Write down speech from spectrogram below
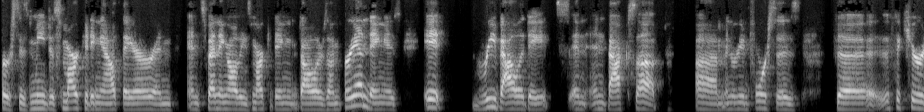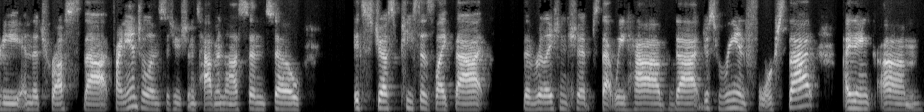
versus me just marketing out there and and spending all these marketing dollars on branding is it revalidates and and backs up um, and reinforces the, security and the trust that financial institutions have in us and so it's just pieces like that the relationships that we have that just reinforce that i think um,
